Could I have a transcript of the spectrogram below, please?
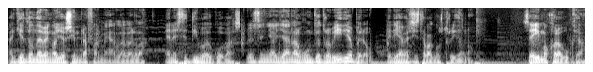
Aquí es donde vengo yo siempre a farmear, la verdad. En este tipo de cuevas. Lo he enseñado ya en algún que otro vídeo, pero quería ver si estaba construido o no. Seguimos con la búsqueda.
